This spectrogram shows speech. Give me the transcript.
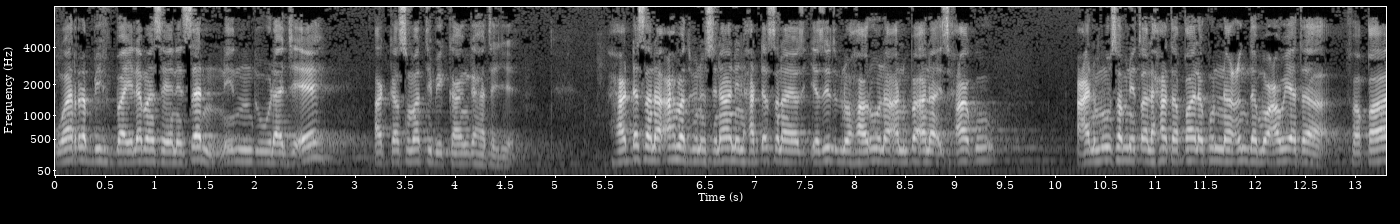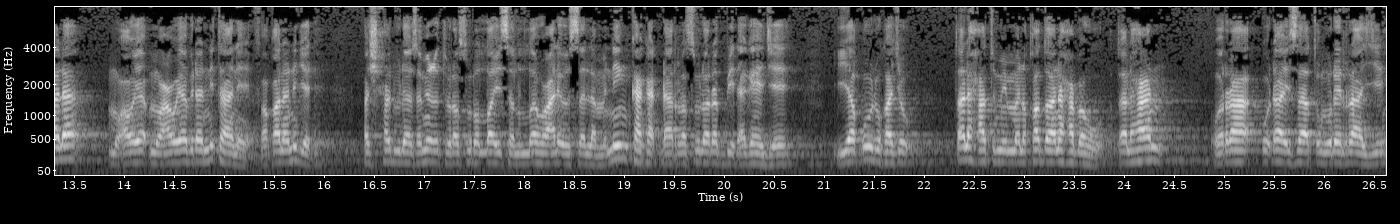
والرب في بايلما سينسن نندول جئه أكسمت بكان جهته حدثنا أحمد بن سنان حدثنا يزيد بن هارون أنبأنا إسحاق عن موسى بن طلحة قال كنا عند معاوية فقال معاوية, معاوية بن النتاني فقال نجد. أشهد لا سمعت رسول الله صلى الله عليه وسلم. ننك كدر رسول ربي أجهج يقول كجو. طلحة ممن قضى نحبه. طلحان وراء قدائسات أمور الراجي.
